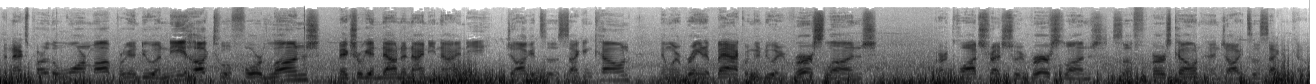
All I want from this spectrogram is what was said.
The next part of the warm up, we're gonna do a knee hug to a forward lunge. Make sure we're getting down to 90-90, jog it to the second cone, and when we're bringing it back, we're gonna do a reverse lunge our quad stretch to reverse lunge to the first cone and jog to the second cone.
